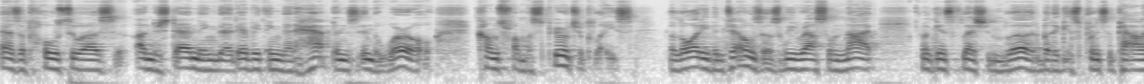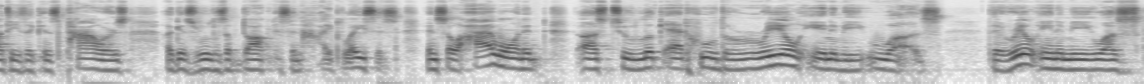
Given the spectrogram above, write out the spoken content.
as opposed to us understanding that everything that happens in the world comes from a spiritual place. The Lord even tells us we wrestle not against flesh and blood, but against principalities, against powers, against rulers of darkness in high places. And so I wanted us to look at who the real enemy was the real enemy was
